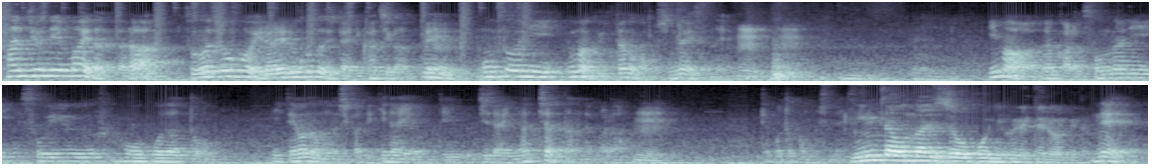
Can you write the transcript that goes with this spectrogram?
30年前だったらその情報を得られること自体に価値があって、うん。本当にうまくいったのかもしれないですね、うん。うん。今はだからそんなにそういう方法だと似たようなものしかできないよっていう時代になっちゃったんだから、っうん。てことかもしれない。みんな同じ情報に触れてるわけだねね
